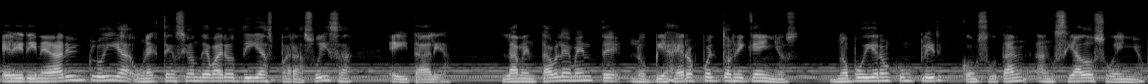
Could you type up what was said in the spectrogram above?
El itinerario incluía una extensión de varios días para Suiza e Italia. Lamentablemente, los viajeros puertorriqueños no pudieron cumplir con su tan ansiado sueño.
